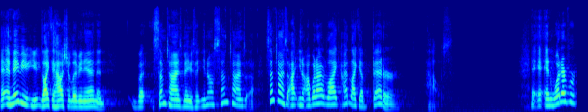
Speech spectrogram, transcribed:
And, and maybe you like the house you're living in, and but sometimes maybe you think, you know, sometimes, sometimes I, you know, what I would like, I'd like a better house. And whatever,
